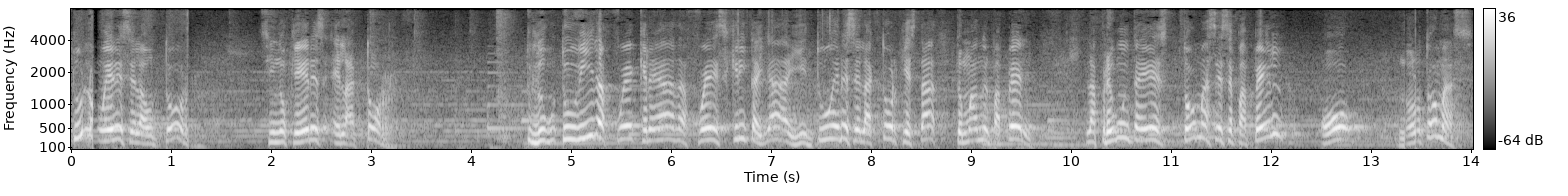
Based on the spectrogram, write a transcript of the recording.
tú no eres el autor, sino que eres el actor. Tu, vida fue creada, fue escrita ya y tú eres el actor que está tomando el papel. La pregunta es, ¿tomas ese papel o no lo tomas?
